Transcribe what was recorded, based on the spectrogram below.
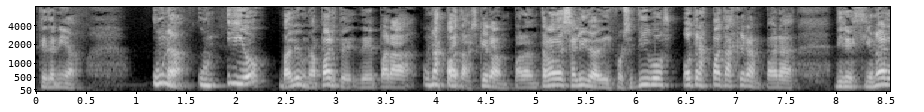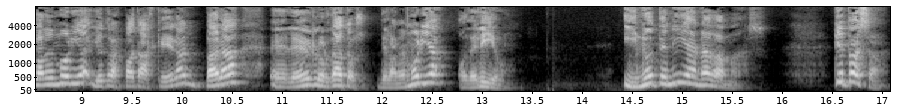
que tenía una, un IO, ¿vale? Una parte de para unas patas que eran para entrada y salida de dispositivos, otras patas que eran para direccionar la memoria y otras patas que eran para eh, leer los datos de la memoria o del IO. Y no tenía nada más. ¿Qué pasa?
